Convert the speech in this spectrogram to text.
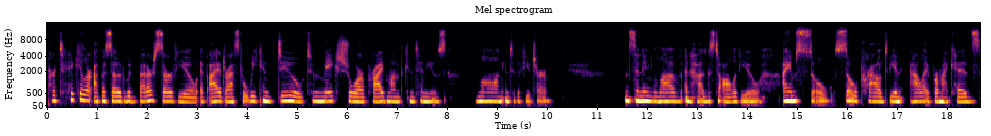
particular episode would better serve you if I addressed what we can do to make sure Pride Month continues long into the future. I'm sending love and hugs to all of you. I am so, so proud to be an ally for my kids,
